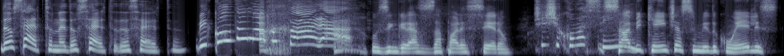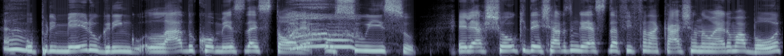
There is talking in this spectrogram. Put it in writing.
Deu certo, né? Deu certo, deu certo. Me conta logo, para! Os ingressos apareceram. Gente, como assim? Sabe quem tinha sumido com eles? Ah. O primeiro gringo lá do começo da história, o suíço. Ele achou que deixar os ingressos da FIFA na caixa não era uma boa,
